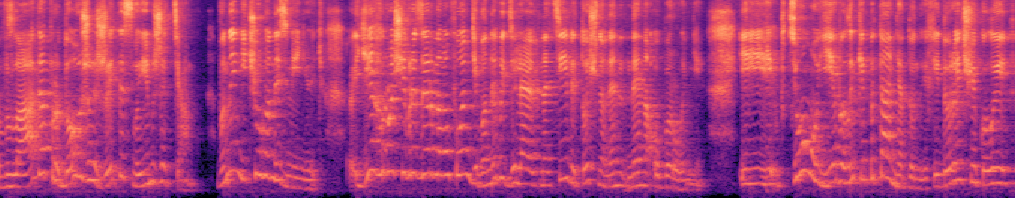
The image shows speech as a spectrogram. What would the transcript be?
влада продовжує жити своїм життям. Вони нічого не змінюють. Є гроші в резервному фонді, вони виділяють на цілі, точно не, не на оборонні. І в цьому є велике питання до них. І, до речі, коли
